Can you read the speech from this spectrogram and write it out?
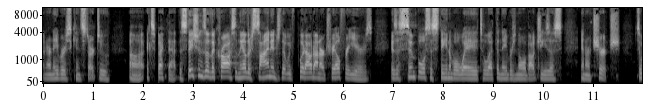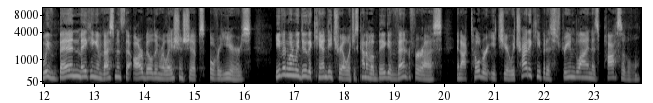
and our neighbors can start to uh, expect that. The Stations of the Cross and the other signage that we've put out on our trail for years is a simple, sustainable way to let the neighbors know about Jesus and our church. So we've been making investments that are building relationships over years. Even when we do the Candy Trail, which is kind of a big event for us, in October each year, we try to keep it as streamlined as possible.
